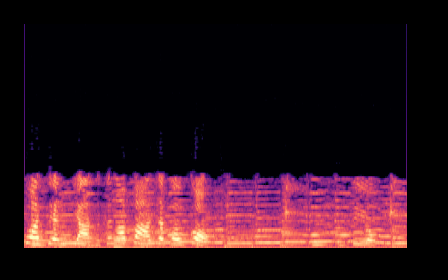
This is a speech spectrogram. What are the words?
我先食一顿啊饱再搁讲。对。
